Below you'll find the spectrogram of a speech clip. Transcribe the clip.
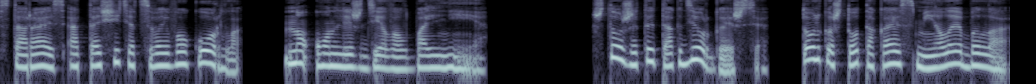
стараясь оттащить от своего горла, но он лишь делал больнее. «Что же ты так дергаешься? Только что такая смелая была,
